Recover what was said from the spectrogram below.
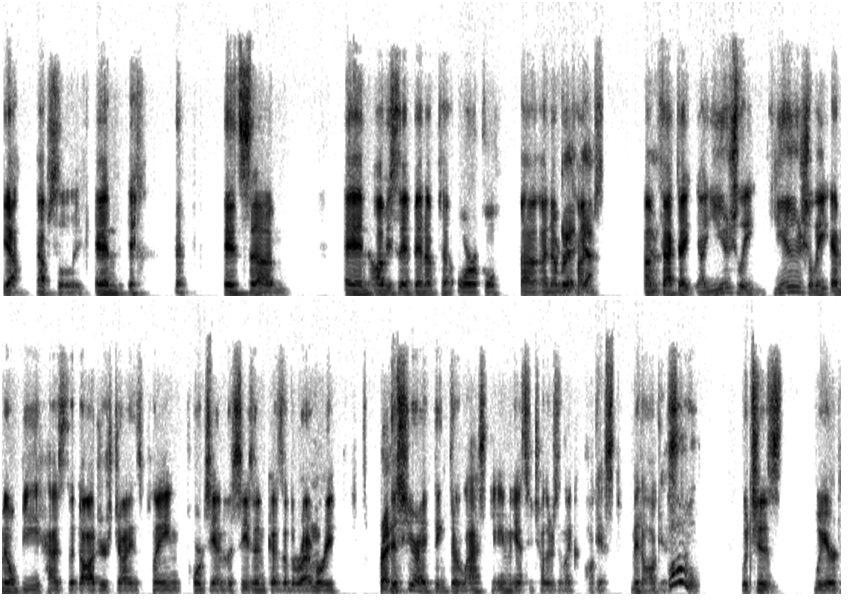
yeah, absolutely. And it's, um, and obviously I've been up to Oracle, uh, a number of Good, yeah. times. Um, in fact, I, I usually, usually MLB has the Dodgers Giants playing towards the end of the season because of the rivalry. Right. This year, I think their last game against each other is in like August, mid-August, Whoa. which is weird.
